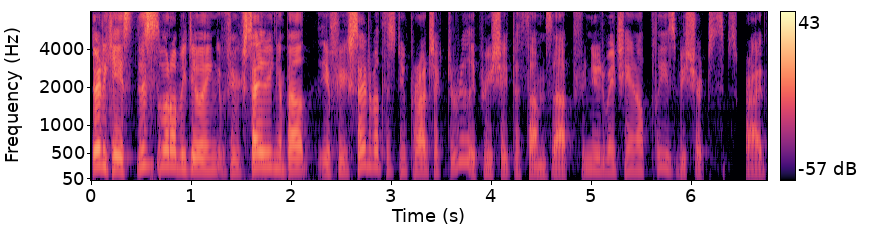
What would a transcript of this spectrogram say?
So in any case, this is what I'll be doing. If you're excited about if you're excited about this new project, I really appreciate the thumbs up. If you're new to my channel, please be sure to subscribe.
